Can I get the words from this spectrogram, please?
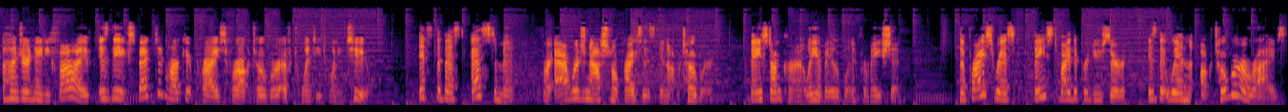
185 is the expected market price for October of 2022. It's the best estimate for average national prices in October, based on currently available information. The price risk faced by the producer is that when October arrives,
